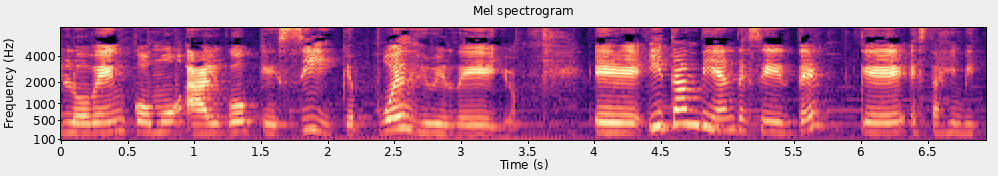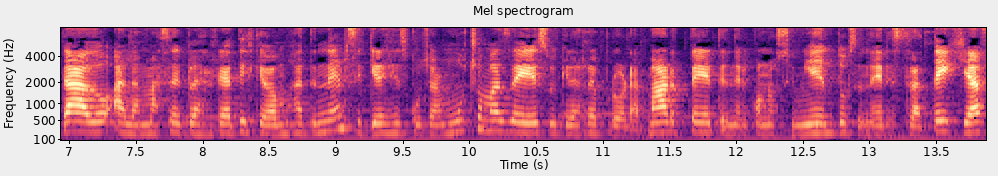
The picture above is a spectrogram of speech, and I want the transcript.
lo ven como algo que sí, que puedes vivir de ello. y también decirte que estás invitado a la masterclass gratis que vamos a tener. Si quieres escuchar mucho más de eso y quieres reprogramarte, tener conocimientos, tener estrategias,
